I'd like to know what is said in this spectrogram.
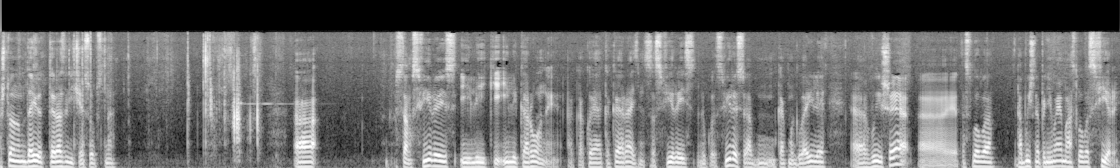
что нам дает это различие, собственно? А, там сфирейс или, или короны. А какая, какая разница? Сфирейс, ну, сфирейс, как мы говорили э, выше, э, это слово обычно понимаемое слово сферы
